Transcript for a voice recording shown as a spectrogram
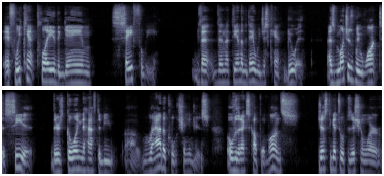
if we can't play the game safely, then, then at the end of the day, we just can't do it. As much as we want to see it, there's going to have to be uh, radical changes over the next couple of months just to get to a position where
